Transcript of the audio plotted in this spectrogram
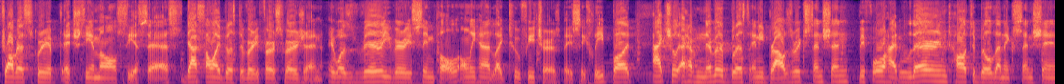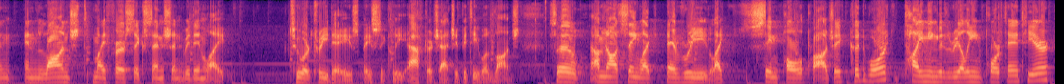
JavaScript, HTML, CSS. That's how I built the very first version. It was very, very simple, only had like two features basically, but actually I have never built any browser extension before. I had learned how to build an extension and launched my first extension within like two or three days basically after ChatGPT was launched. So I'm not saying like every like simple project could work. Timing is really important here.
